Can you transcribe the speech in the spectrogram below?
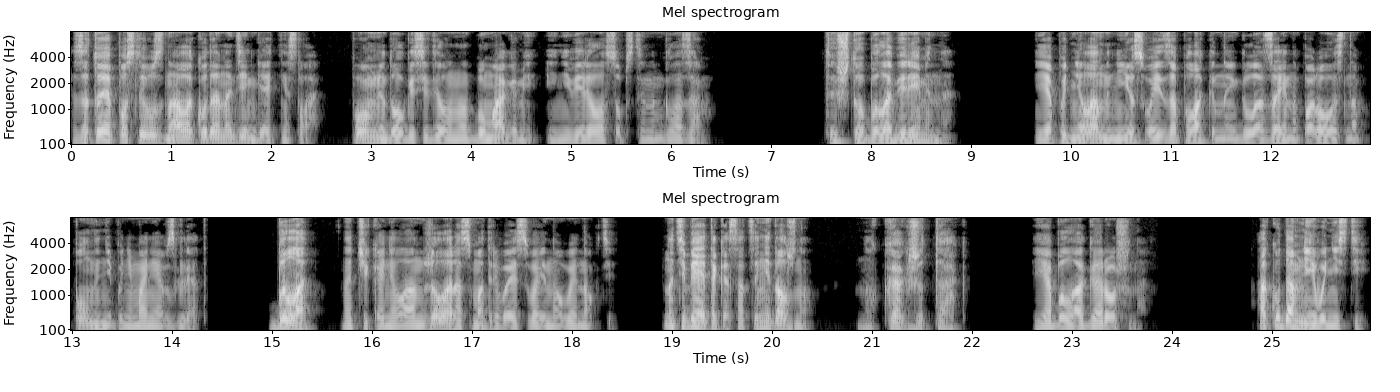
Зато я после узнала, куда она деньги отнесла. Помню, долго сидела над бумагами и не верила собственным глазам. «Ты что, была беременна?» Я подняла на нее свои заплаканные глаза и напоролась на полный непонимание взгляд. «Была», — отчеканила Анжела, рассматривая свои новые ногти но тебя это касаться не должно». «Но как же так?» Я была огорошена. «А куда мне его нести?»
